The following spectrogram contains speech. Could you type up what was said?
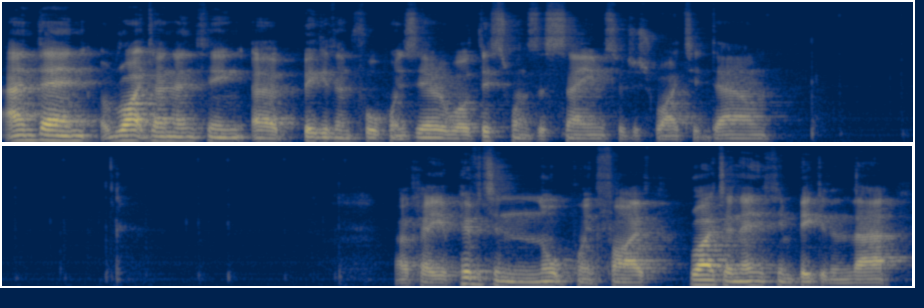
and then write down anything uh, bigger than 4.0. Well, this one's the same, so just write it down. Okay, you're pivoting 0.5. Write down anything bigger than that.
